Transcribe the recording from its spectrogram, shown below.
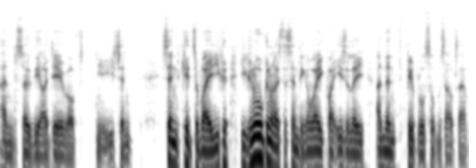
and so the idea of you know you send send kids away. You can you can organise the sending away quite easily, and then people will sort themselves out.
